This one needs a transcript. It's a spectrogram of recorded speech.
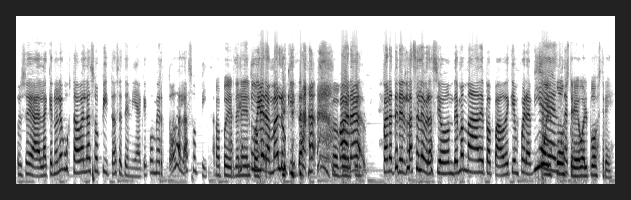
O sea, a la que no le gustaba la sopita se tenía que comer toda la sopita. Para poder tener el estuviera maluquita. para, para tener la celebración de mamá, de papá o de quien fuera bien. O el postre, o el postre,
